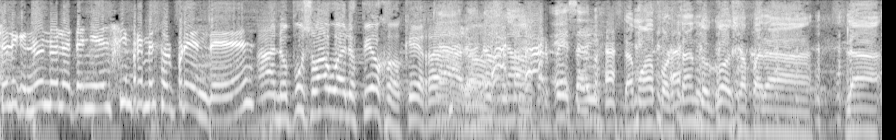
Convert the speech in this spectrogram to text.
Yo le no, no la tenía. Él siempre me sorprende, ¿eh? Ah, no puso agua de los piojos. Qué raro. no, no, Estamos aportando cosas para la,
